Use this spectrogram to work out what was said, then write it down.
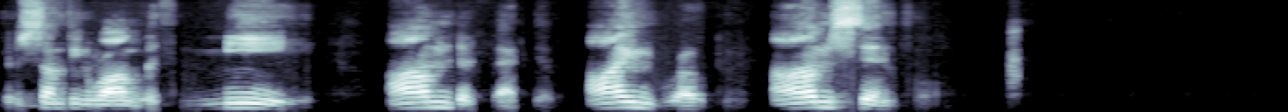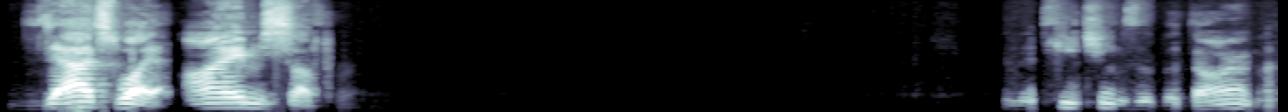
There's something wrong with me. I'm defective. I'm broken. I'm sinful. That's why I'm suffering. And the teachings of the Dharma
